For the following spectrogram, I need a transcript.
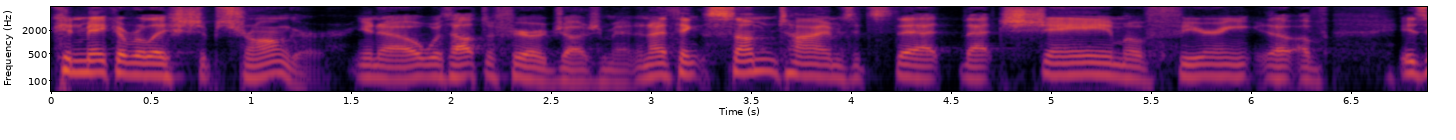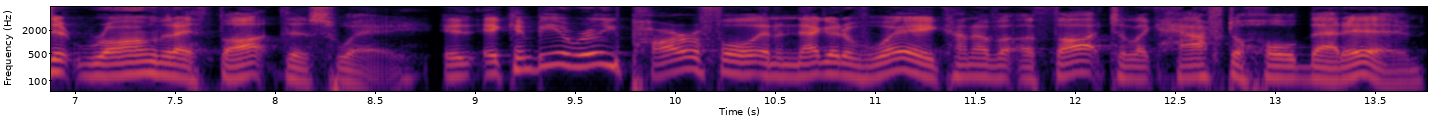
can make a relationship stronger, you know, without the fear of judgment. And I think sometimes it's that that shame of fearing of is it wrong that I thought this way? It, it can be a really powerful in a negative way, kind of a, a, thought to like have to hold that in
